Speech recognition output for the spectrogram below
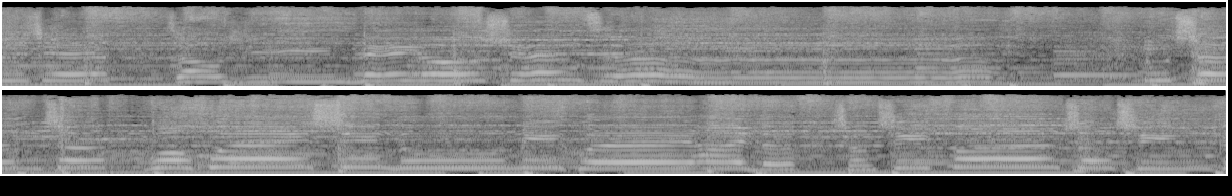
世界早已没有选择？趁着我会喜怒，你会哀乐，唱几分钟情歌，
